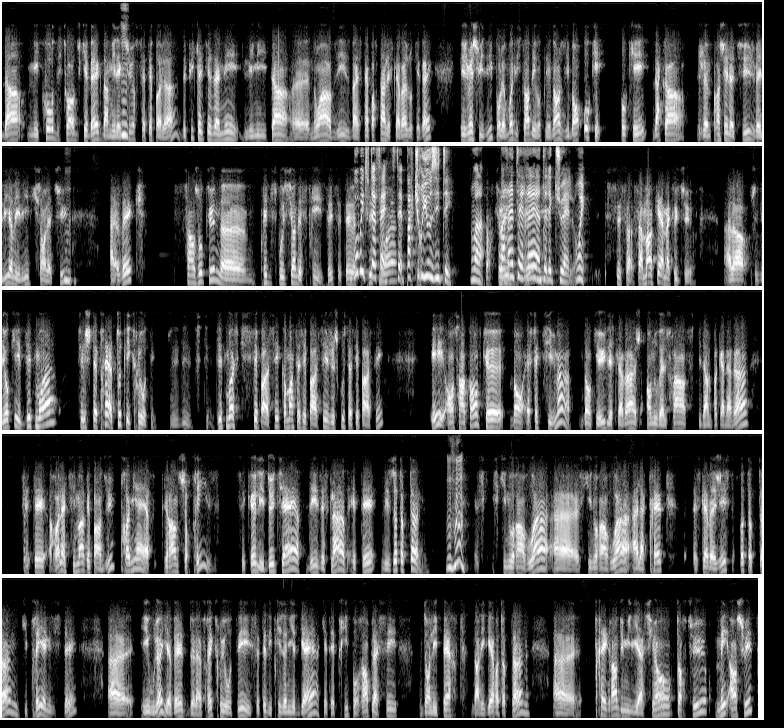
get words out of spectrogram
dans mes cours d'histoire du Québec, dans mes mm. lectures, c'était pas là. Depuis quelques années, les militants euh, noirs disent ben c'est important l'esclavage au Québec. Et je me suis dit, pour le mois de l'histoire des, Noirs, je dis, bon, OK, OK, d'accord, je vais me pencher là-dessus, je vais lire les livres qui sont là-dessus. Mm. avec sans aucune euh, prédisposition d'esprit. Tu sais, c'était, oui, oui, tout à fait. C'était par curiosité. Voilà. Par Par, curiosité, intérêt puis- intellectuel. Oui. C'est ça. Ça manquait à ma culture. Alors, j'ai dit, OK, dites-moi, j'étais prêt à toutes les cruautés. Dites-moi ce qui s'est passé, comment ça s'est passé, jusqu'où ça s'est passé. Et on se rend compte que, bon, effectivement, donc il y a eu de l'esclavage en Nouvelle-France puis dans le Bas-Canada. C'était relativement répandu. Première grande surprise, c'est que les deux tiers des esclaves étaient des autochtones Mhm. ce ce qui nous renvoie à, ce qui nous renvoie à la traite esclavagiste autochtone qui préexistait euh, et où là il y avait de la vraie cruauté. C'était des prisonniers de guerre qui étaient pris pour remplacer dans les pertes dans les guerres autochtones. Euh, très grande humiliation, torture, mais ensuite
